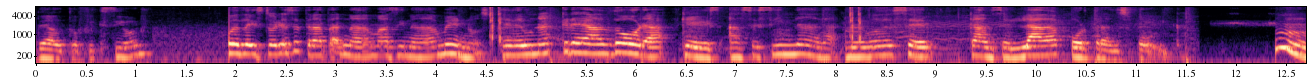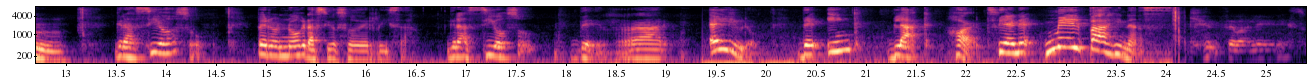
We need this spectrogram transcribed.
de autoficción. Pues la historia se trata nada más y nada menos que de una creadora que es asesinada luego de ser cancelada por transfóbica. Hmm, gracioso pero no gracioso de risa, gracioso de raro. El libro The Ink Black Heart tiene mil páginas. ¿Quién se va a leer eso?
